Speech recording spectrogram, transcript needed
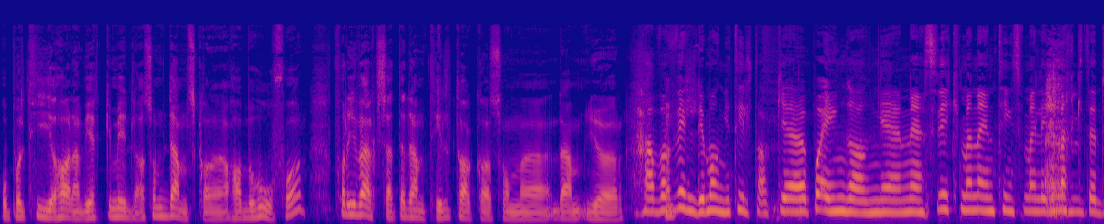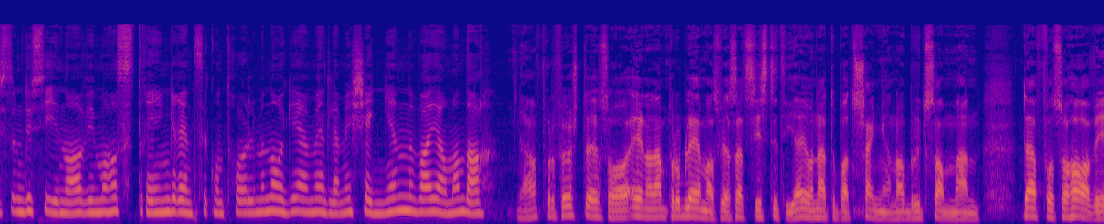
og politiet har de virkemidler som de skal ha behov for, for å iverksette de tiltakene som eh, de gjør. Her var veldig mange tiltak eh, på en gang, Nesvik. Men en ting som jeg legger merke til, som du sier nå, vi må ha streng grensekontroll. Men Norge er medlem i Schengen. Hva gjør man da? Ja, for det første så En av de problemene vi har sett siste tida, er jo nettopp at Schengen har brutt sammen. Derfor så har vi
